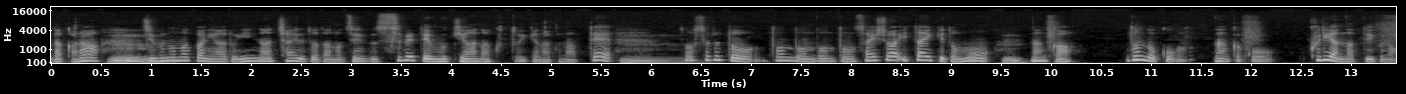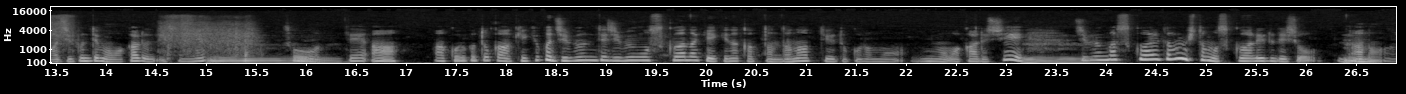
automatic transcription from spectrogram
だから、うん。自分の中にあるインナーチャイルドだの全部全て向き合わなくといけなくなって、うん。そうすると、どんどんどんどん、最初は痛いけども、うん。なんか、どんどんこう、なんかこう、クリアになっていくのが自分でもわかるんですよね。そう。で、あ、あ、こういうことか。結局は自分で自分を救わなきゃいけなかったんだなっていうところも、にもわかるし、うん自分が救われた分人も救われるでしょう。うんあの、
